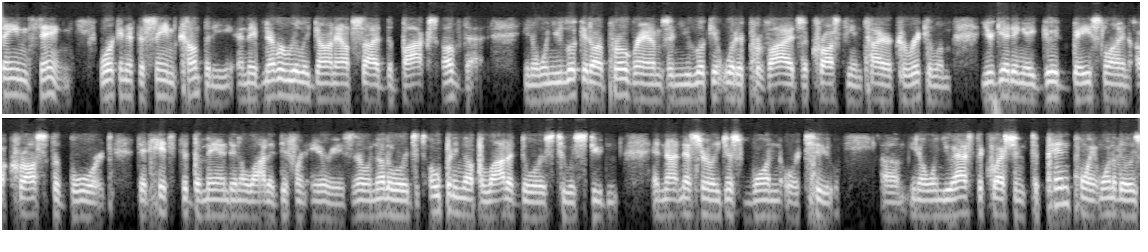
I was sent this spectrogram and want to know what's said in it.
same thing, working at the same company, and they've never really gone outside the box of that. You know, when you look at our programs and you look at what it provides across the entire curriculum, you're getting a good baseline across the board that hits the demand in a lot of different areas. So in other words, it's opening up a lot of doors to a student and not necessarily just one or two. Um, you know, when you ask the question to pinpoint one of those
